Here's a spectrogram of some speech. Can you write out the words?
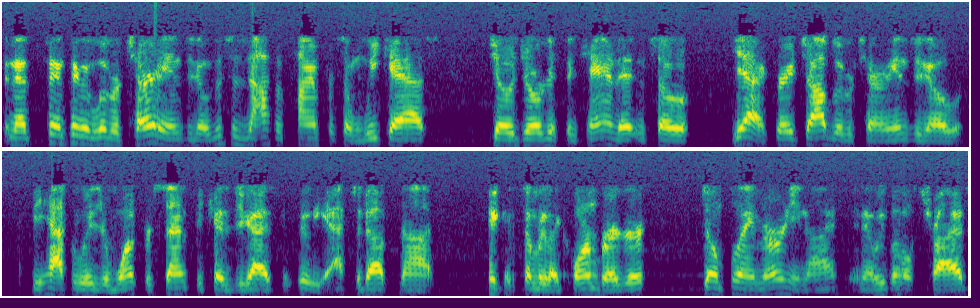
and that's the same thing with libertarians. You know, this is not the time for some weak ass Jo Jorgensen candidate. And so, yeah, great job, libertarians. You know, be happy with your one percent because you guys completely effed it up, not picking somebody like Hornberger. Don't blame Ernie and I. You know, we both tried.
